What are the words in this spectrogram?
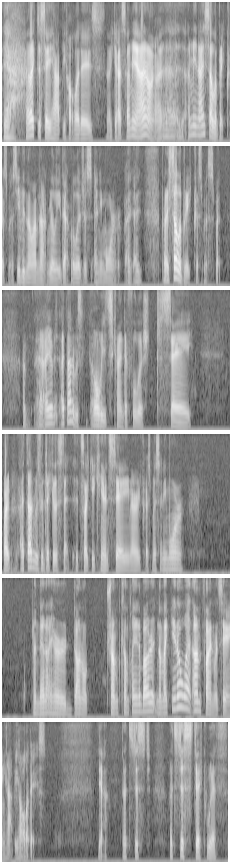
Yeah, I like to say happy holidays, I guess. I mean, I don't know. I, mean, I celebrate Christmas, even though I'm not really that religious anymore. I, I, but I celebrate Christmas. But Um, I I thought it was always kind of foolish to say. Right, I thought it was ridiculous that it's like you can't say Merry Christmas anymore. And then I heard Donald Trump complain about it, and I'm like, you know what? I'm fine with saying Happy Holidays. Yeah, let's just let's just stick with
